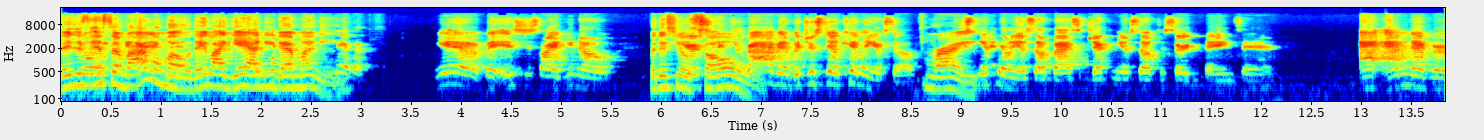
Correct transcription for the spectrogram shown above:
they just in survival mode. They like, yeah, I need that money. Yeah. yeah, but it's just like, you know, but it's your you're soul. surviving, but you're still killing yourself. Right. You're still killing yourself by subjecting yourself to certain things. And I, I've never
